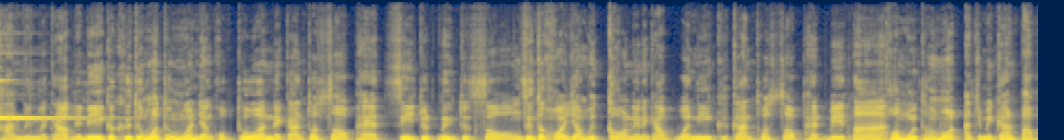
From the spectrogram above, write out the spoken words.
ข้างหนึ่งเลยครับและนี่ก็คือทั้งหมดทั้งมวลอย่างครบถ้วนในการทดสอบแพท 4.1.2 ซึ่งต้องขอย้ำไว้ก่อนเลยนะครับ ว่านี่คือการทดสอบแพทเบต้าข้อมูลทั้งหมดอาจจะมีการปรับ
